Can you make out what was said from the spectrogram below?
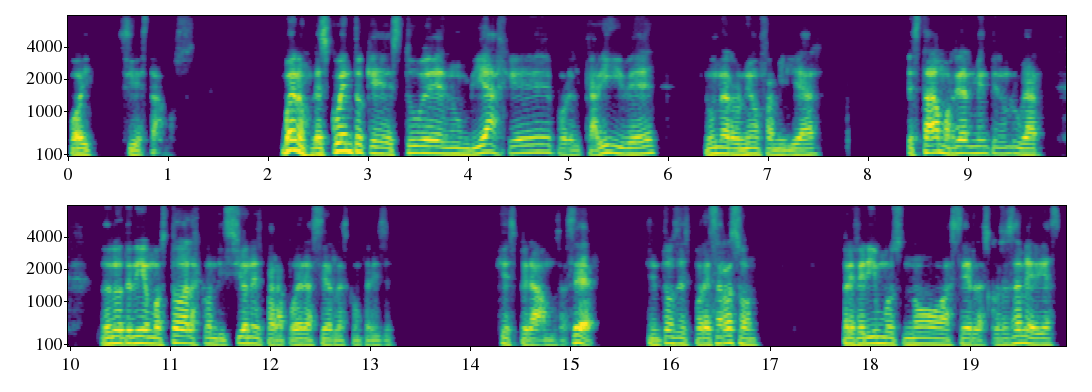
hoy sí estamos. Bueno, les cuento que estuve en un viaje por el Caribe, en una reunión familiar. Estábamos realmente en un lugar donde no teníamos todas las condiciones para poder hacer las conferencias que esperábamos hacer. Entonces, por esa razón, preferimos no hacer las cosas a medias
